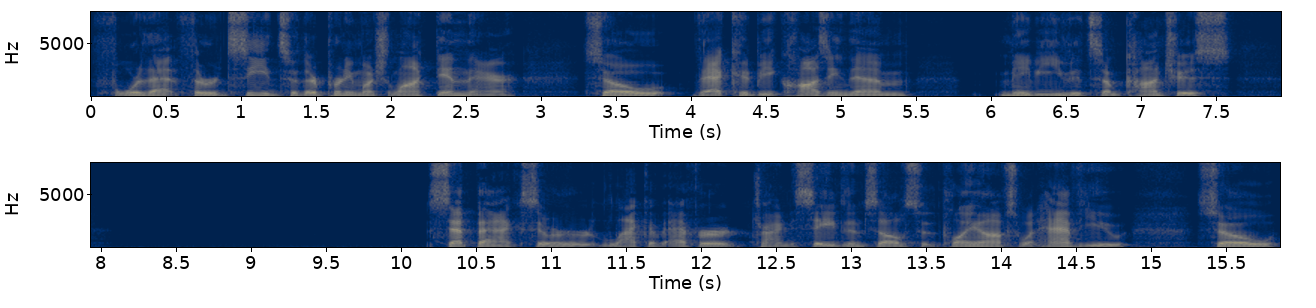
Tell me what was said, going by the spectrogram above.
for that third seed. So they're pretty much locked in there. So that could be causing them maybe even some conscious setbacks or lack of effort, trying to save themselves to the playoffs, what have you. So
